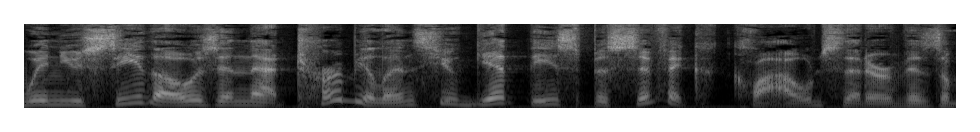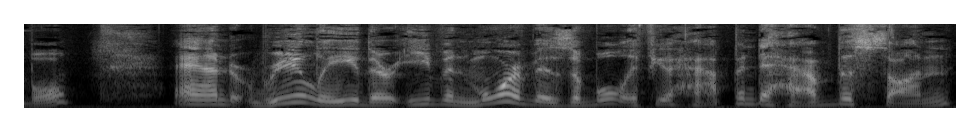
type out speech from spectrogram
when you see those in that turbulence, you get these specific clouds that are visible. And really, they're even more visible if you happen to have the sun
